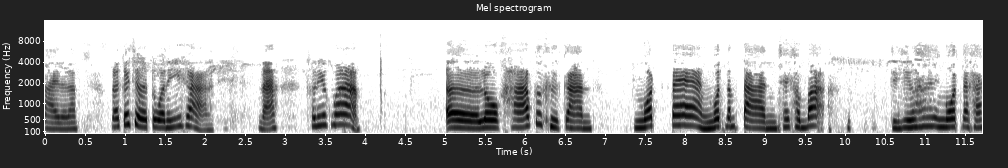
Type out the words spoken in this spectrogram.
กายแล้วนะแล้วก็เจอตัวนี้ค่ะ นะเขาเรียกว่าเอ่อโลคาร์บก็คือการงดแป้ง งดน้ำตาล ใช้คำว่า จริงๆวให้งดนะคะ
